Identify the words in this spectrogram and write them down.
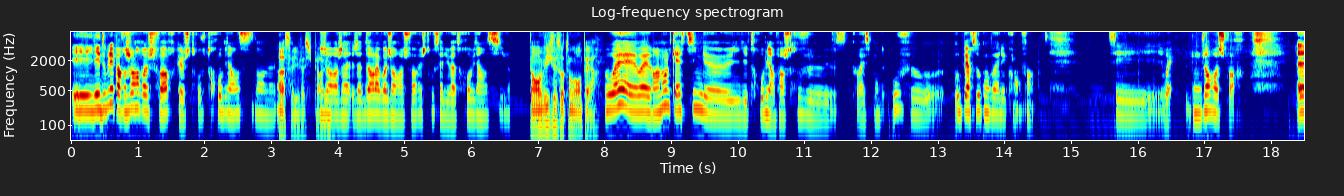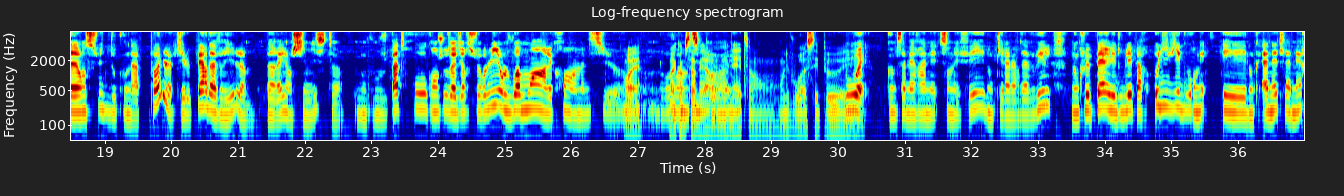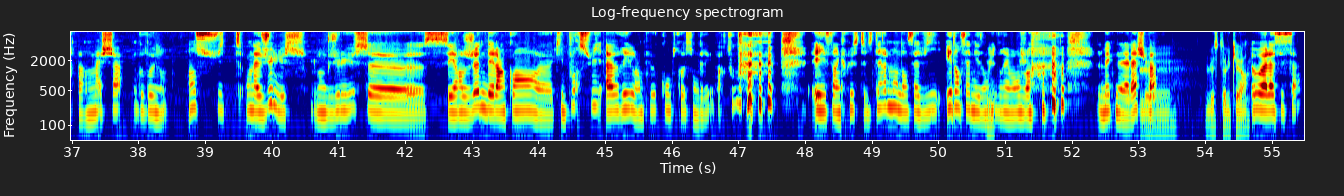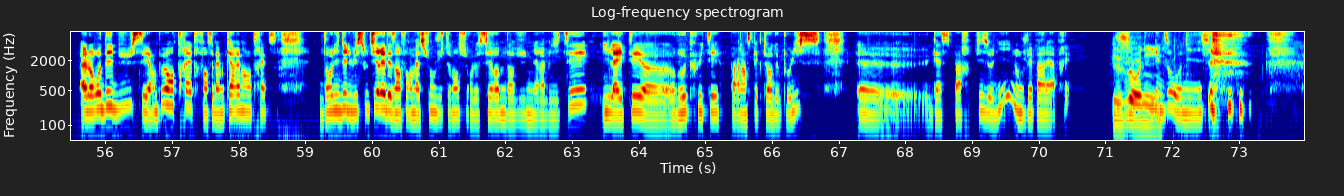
Et il est doublé par Jean Rochefort que je trouve trop bien aussi dans le. Ah, ça lui va super Genre bien. j'a- j'adore la voix de Jean Rochefort et je trouve que ça lui va trop bien aussi. T'as envie que ce soit ton grand-père. Ouais, ouais, vraiment le casting, euh, il est trop bien. Enfin, je trouve euh, ça correspond de ouf au, au perso qu'on voit à l'écran. Enfin, c'est ouais. Donc Jean Rochefort. Euh, ensuite, donc on a Paul, qui est le père d'Avril, pareil, un chimiste. Donc pas trop grand chose à dire sur lui. On le voit moins à l'écran, hein, même si euh, Ouais. on le Bah, comme sa mère, peu, euh, Annette, on, on les voit assez peu. et- Ouais, comme sa mère Annette, en effet, donc qui est la mère d'Avril. Donc le père, il est doublé par Olivier Gourmet, et donc Annette, la mère, par Macha Grenon. Ensuite, on a Julius. Donc Julius, euh, c'est un jeune délinquant euh, qui poursuit Avril un peu contre son gré partout. et il s'incruste littéralement dans sa vie et dans sa maison, Oui. vraiment genre. le mec ne la lâche le, pas. le stalker. Voilà, c'est ça. Alors au début, c'est un peu en traître, enfin c'est même carrément en traître. Dans l'idée de lui soutirer des informations justement sur le sérum d'invulnérabilité, il a été euh, recruté par l'inspecteur de police, euh, Gaspard Pisoni, dont je vais parler après. Pizzoni. Pizzoni.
